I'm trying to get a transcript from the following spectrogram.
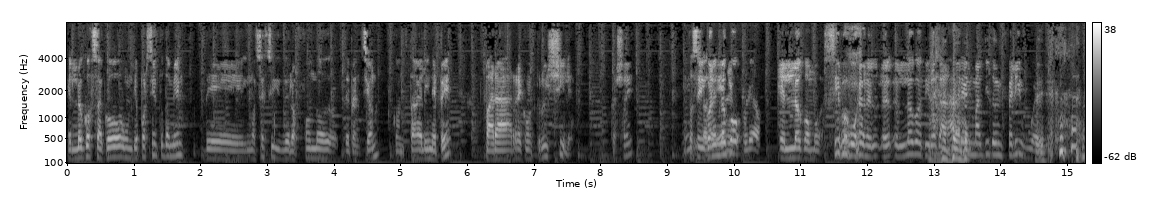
el loco sacó un 10% también de, no sé si de los fondos de pensión, cuando estaba el INP, para reconstruir Chile. ¿Cachai? Entonces, igual el loco, el loco, sí, pues, weón, el, el- el loco tiró cadáver, el maldito infeliz. Sí.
